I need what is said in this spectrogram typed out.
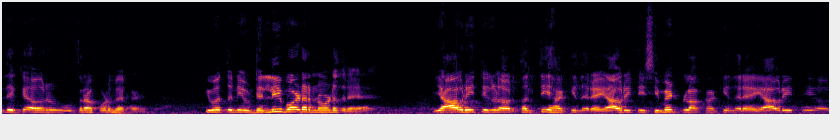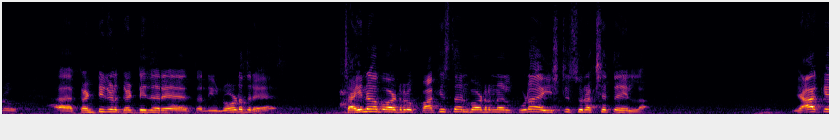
ಇದಕ್ಕೆ ಅವರು ಉತ್ತರ ಕೊಡಬೇಕಾಗಿದೆ ಇವತ್ತು ನೀವು ಡೆಲ್ಲಿ ಬಾರ್ಡರ್ ನೋಡಿದ್ರೆ ಯಾವ ರೀತಿಗಳು ಅವ್ರು ತಂತಿ ಹಾಕಿದ್ದಾರೆ, ಯಾವ ರೀತಿ ಸಿಮೆಂಟ್ ಬ್ಲಾಕ್ ಹಾಕಿದ್ದಾರೆ, ಯಾವ ರೀತಿ ಅವರು ಕಂಟಿಗಳು ಕಟ್ಟಿದ್ದಾರೆ ಅಂತ ನೀವು ನೋಡಿದ್ರೆ ಚೈನಾ ಬಾರ್ಡರ್, ಪಾಕಿಸ್ತಾನ್ ಬಾರ್ಡರ್ನಲ್ಲಿ ಕೂಡ ಇಷ್ಟು ಸುರಕ್ಷತೆ ಇಲ್ಲ. ಯಾಕೆ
